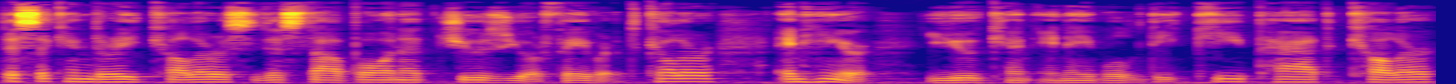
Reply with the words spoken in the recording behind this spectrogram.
the secondary colors just tap on it choose your favorite color. And here you can enable the keypad color.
